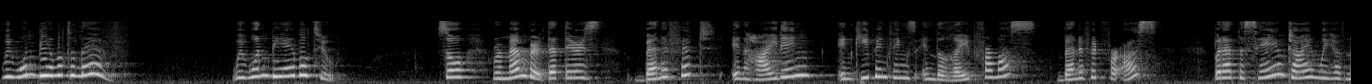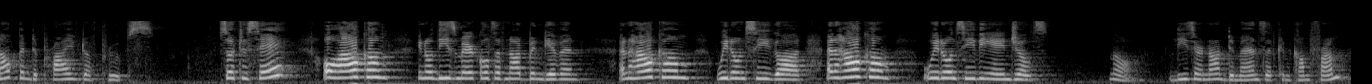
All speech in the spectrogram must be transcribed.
we wouldn't be able to live. We wouldn't be able to. So remember that there's benefit in hiding, in keeping things in the ghaib from us, benefit for us, but at the same time, we have not been deprived of proofs. So to say, oh, how come, you know, these miracles have not been given? And how come we don't see God? And how come we don't see the angels? No. These are not demands that can come from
